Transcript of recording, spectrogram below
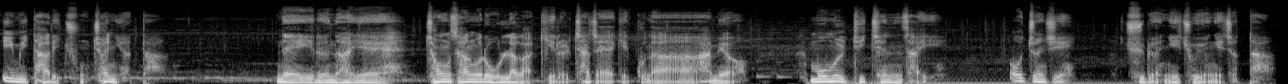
이미 달이 중천이었다. 내일은 아예 정상으로 올라가 길을 찾아야겠구나 하며 몸을 뒤채는 사이 어쩐지 주변이 조용해졌다.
